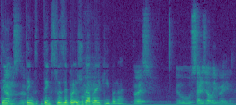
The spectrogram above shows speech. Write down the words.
tem, vamos. tem, tem que se fazer para jogar para a equipa, não é? Pois, o Sérgio Oliveira.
